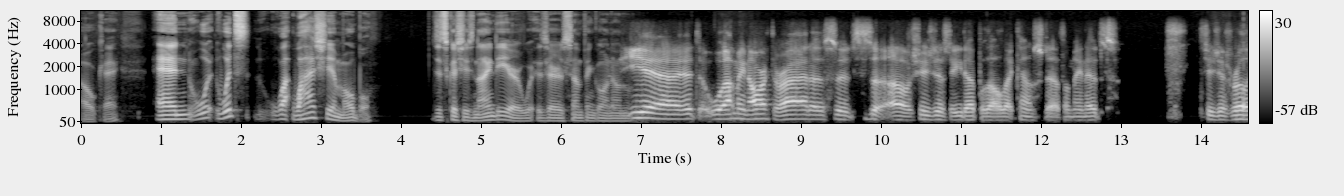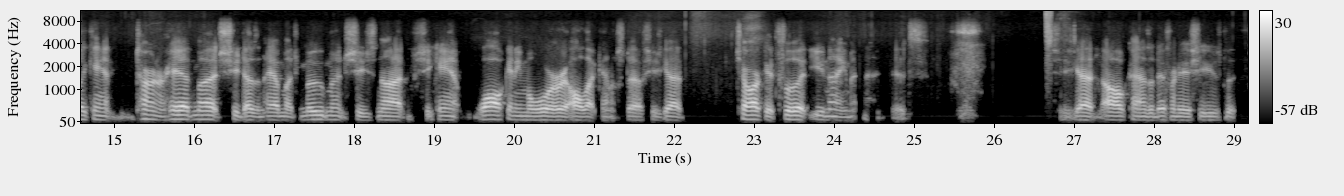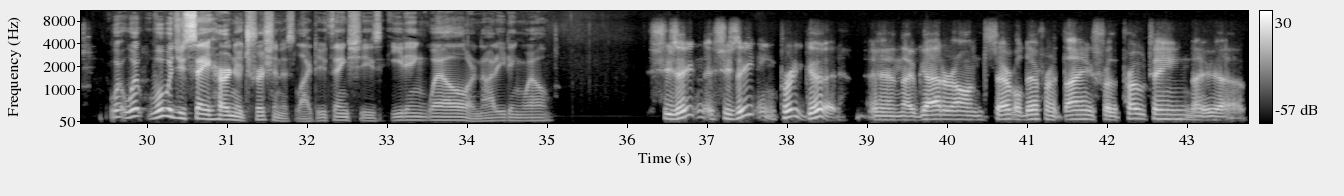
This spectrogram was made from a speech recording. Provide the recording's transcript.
Okay. And what what's why, why is she immobile? Just because she's ninety, or is there something going on? yeah it's well i mean arthritis it's uh, oh she's just eat up with all that kind of stuff i mean it's she just really can't turn her head much. She doesn't have much movement. She's not she can't walk anymore all that kind of stuff. She's got Charcot foot you name it. It's she's got all kinds of different issues but What, what what would you say her nutrition is like? Do you think she's eating well or not eating well? she's eating she's eating pretty good and they've got her on several different things for the protein. They uh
